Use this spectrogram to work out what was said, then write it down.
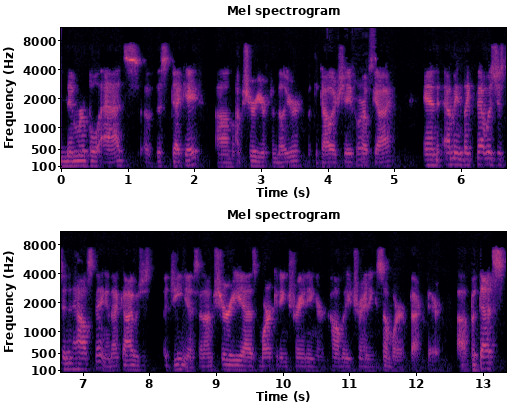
memorable ads of this decade. Um, I'm sure you're familiar with the Dollar Shave Club guy. And I mean, like, that was just an in house thing. And that guy was just a genius. And I'm sure he has marketing training or comedy training somewhere back there. Uh, but that's,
